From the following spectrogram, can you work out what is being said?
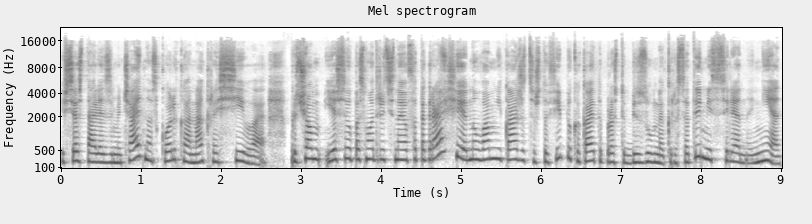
и все стали замечать, насколько она красивая. Причем, если вы посмотрите на ее фотографии, ну, вам не кажется, что Фиби какая-то просто безумная красоты мисс Вселенной. Нет.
